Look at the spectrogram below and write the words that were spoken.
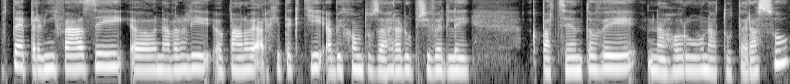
V té první fázi eh, navrhli pánové architekti, abychom tu zahradu přivedli k pacientovi nahoru na tu terasu.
